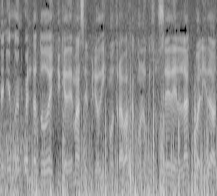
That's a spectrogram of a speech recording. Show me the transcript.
Teniendo en cuenta todo esto y que además el periodismo trabaja con lo que sucede en la actualidad,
